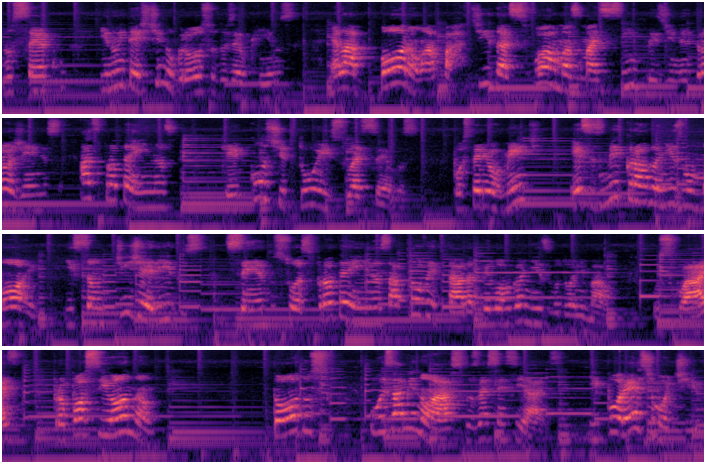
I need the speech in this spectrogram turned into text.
no seco e no intestino grosso dos equinos elaboram a partir das formas mais simples de nitrogênios as proteínas que constituem suas células. Posteriormente, esses microorganismos morrem e são digeridos, sendo suas proteínas aproveitadas pelo organismo do animal, os quais proporcionam todos os aminoácidos essenciais. E por este motivo,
